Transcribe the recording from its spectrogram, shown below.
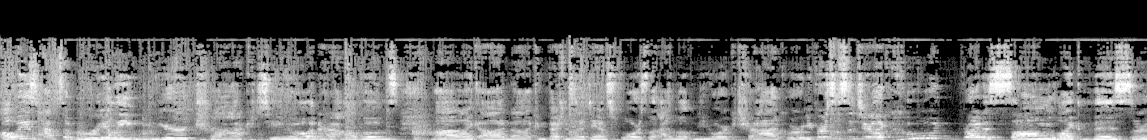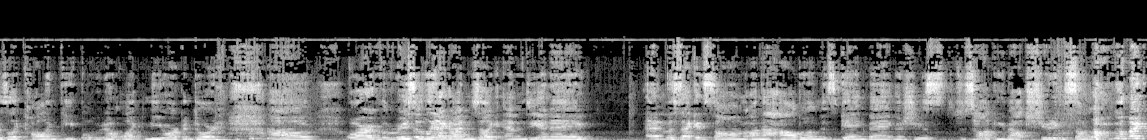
always have some really weird track too on her albums, uh, like on uh, "Confessions on a Dance Floor." It's the "I Love New York" track, where when you first listen to, it, you're like, who would write a song like this, or is like calling people who don't like New York a dork? um, or recently, I got into like MDNA and the second song on that album is "Gang Bang," and she's just talking about shooting someone. like,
